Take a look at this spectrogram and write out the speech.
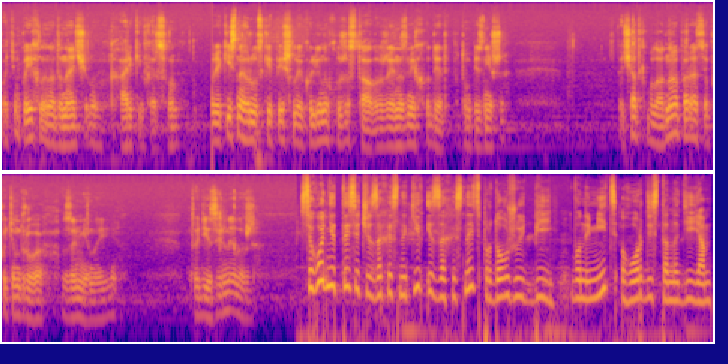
Потім поїхали на Донеччину, Харків, Херсон. Якісь нагрузки пішли, коліно хуже стало, вже я не зміг ходити, потім пізніше. Спочатку була одна операція, потім друга заміна. І тоді звільнили вже. Сьогодні тисячі захисників і захисниць продовжують бій. Вони міць, гордість та надія.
